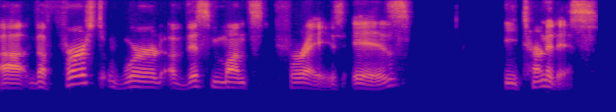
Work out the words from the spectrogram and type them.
uh, the first word of this month's phrase is eternatus.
